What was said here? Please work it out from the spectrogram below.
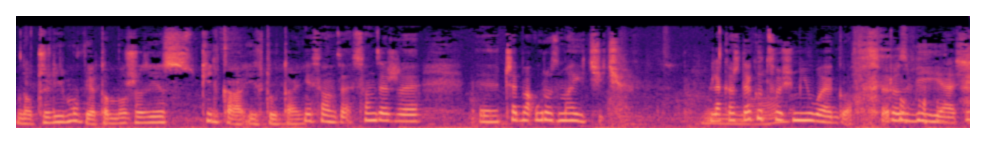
No, czyli mówię, to może jest kilka ich tutaj. Nie sądzę. Sądzę, że y, trzeba urozmaicić. Dla każdego coś miłego. Rozwija się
